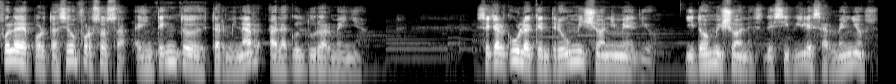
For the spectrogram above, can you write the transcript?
fue la deportación forzosa e intento de exterminar a la cultura armenia. Se calcula que entre un millón y medio y dos millones de civiles armenios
